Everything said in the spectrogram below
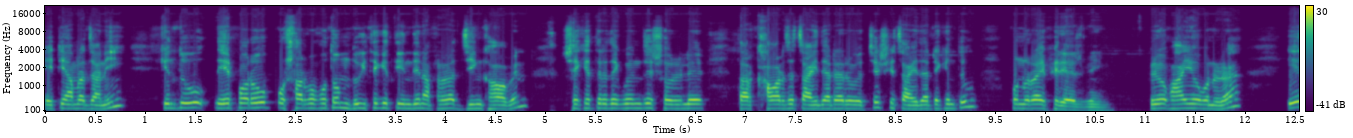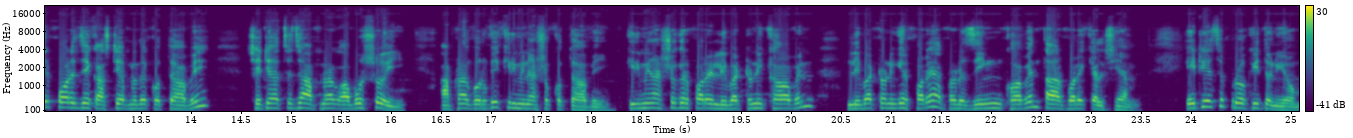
এটি আমরা জানি। কিন্তু এরপরও সর্বপ্রথম দুই থেকে তিন দিন আপনারা জিঙ্ক খাওয়াবেন। সেক্ষেত্রে দেখবেন যে শরীরে তার খাওয়ার যে চাহিদাটা রয়েছে সেই চাহিদাটা কিন্তু পুনরায় ফিরে আসবে। প্রিয় ভাই ও বোনেরা, এরপরে যে কাজটি আপনাদের করতে হবে, সেটি হচ্ছে যে আপনার অবশ্যই আপনার গরুকে কৃমিনাশক করতে হবে। কৃমিনাশকের পরে লিভার টনিক খাওয়াবেন। লিভার টনিকের পরে আপনারা জিঙ্ক খাওয়াবেন, তারপরে ক্যালসিয়াম। এটি হচ্ছে প্রকৃত নিয়ম।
